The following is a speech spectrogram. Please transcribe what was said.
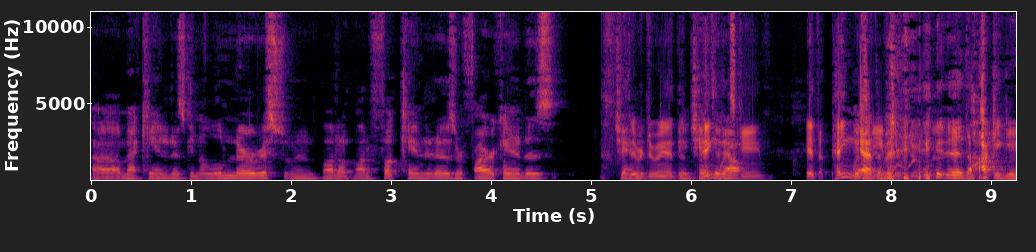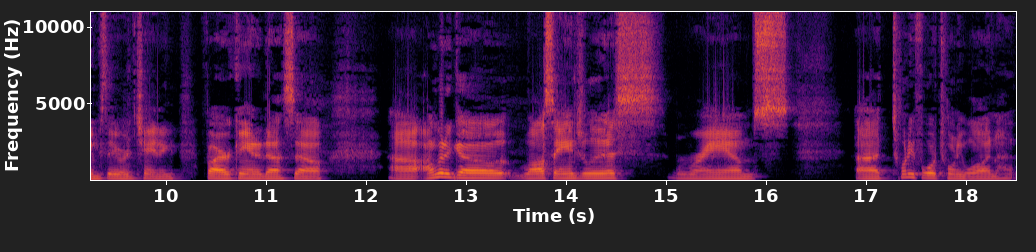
uh, Matt Canada's getting a little nervous. I mean, a lot of a lot of fuck Canadas or fire Canadas. Chanted, they were doing it at the Penguins out. game. Yeah, the Penguins yeah, game. The, the hockey games they were chanting "Fire Canada." So uh, I'm gonna go Los Angeles Rams, uh, 24-21.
